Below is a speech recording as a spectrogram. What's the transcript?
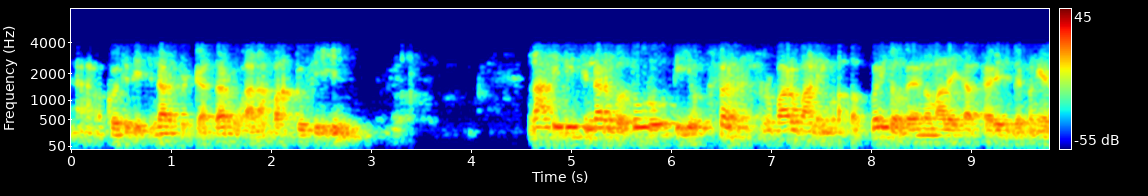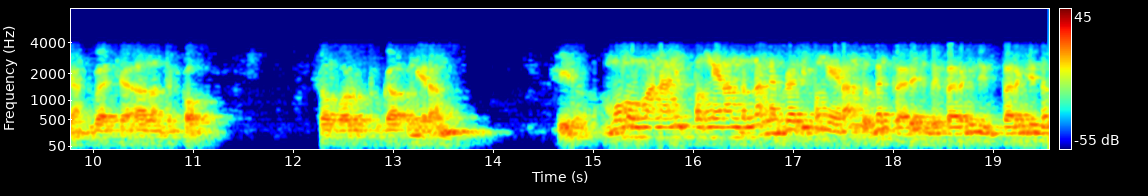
Nah, kok jadi jenar berdasar bukan apa tuh Nak titi jenar kok turuti yuk ser rupa-rupane kok. Kowe coba yang malaikat dari sebagai pangeran dua jalan teko. Sopor buka pangeran. Iya. Mau memanani pangeran tenang kan berarti pangeran tuh kan baris bareng bareng itu.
